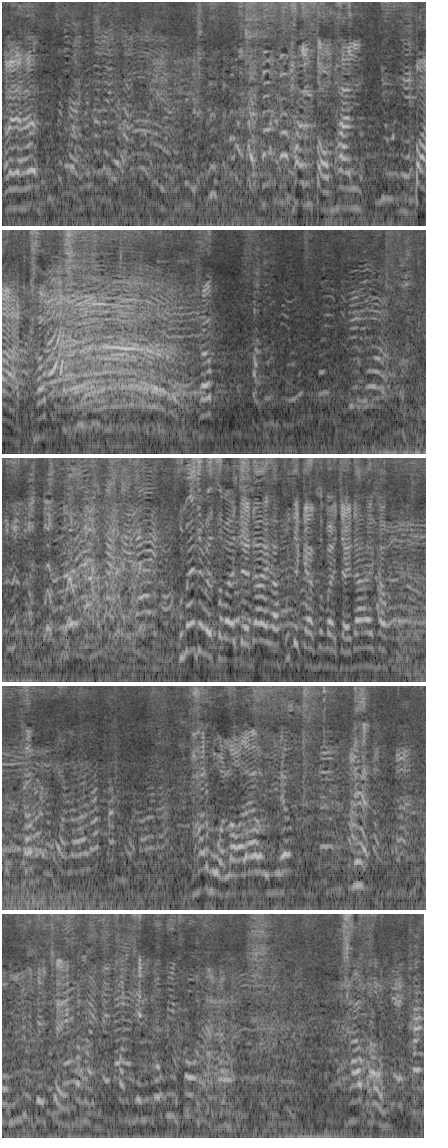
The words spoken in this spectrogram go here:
อะไรนะฮะผู้จัดการเป็นอะไรคะเลยพันสองพันบาทครับครับขอดูนิ้วไม่ดีเรียกว่าสบายใจได้เนาะคุณแม่จะเป็นสบายใจได้ครับ ผู้จัดการสบายใจได้ครับผมครับพัดหัวร้อนแล้วพัดหัวร้อนแล้วพาดหัวรอแล้วอีกแล้วเนี่ยผมอยู่เฉยๆคอนคอนเทนต์ก็วิ่งเข้าหา ครับผมพัน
